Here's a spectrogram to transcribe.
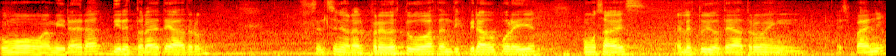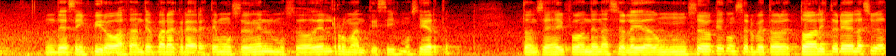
como Amira era directora de teatro, el señor Alfredo estuvo bastante inspirado por ella. Como sabes, él estudió teatro en España, donde se inspiró bastante para crear este museo en el Museo del Romanticismo, ¿cierto? Entonces ahí fue donde nació la idea de un museo que conserve toda la historia de la ciudad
